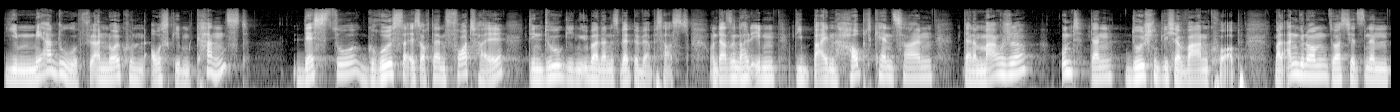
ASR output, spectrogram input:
je mehr du für einen Neukunden ausgeben kannst, desto größer ist auch dein Vorteil, den du gegenüber deines Wettbewerbs hast. Und da sind halt eben die beiden Hauptkennzahlen deine Marge und dein durchschnittlicher Warenkorb. Mal angenommen, du hast jetzt einen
